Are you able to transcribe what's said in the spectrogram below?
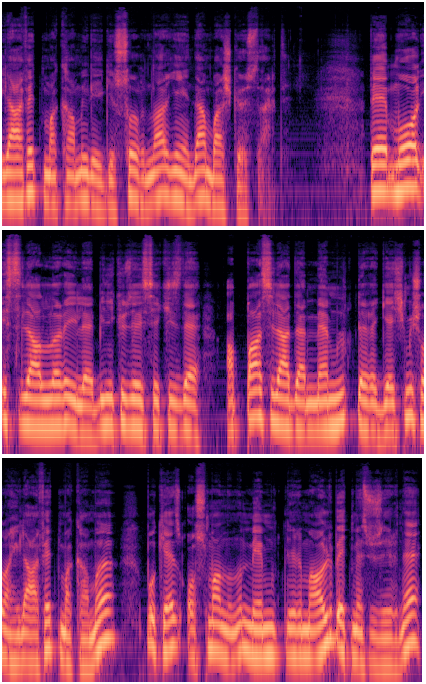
hilafet makamı ile ilgili sorunlar yeniden baş gösterdi. Ve Moğol istilaları ile 1258'de Abbasilerden Memlüklere geçmiş olan hilafet makamı bu kez Osmanlı'nın Memlükleri mağlup etmesi üzerine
